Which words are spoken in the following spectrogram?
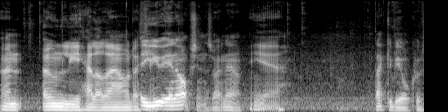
and only hella loud. I Are think. you in options right now? Yeah. That could be awkward.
